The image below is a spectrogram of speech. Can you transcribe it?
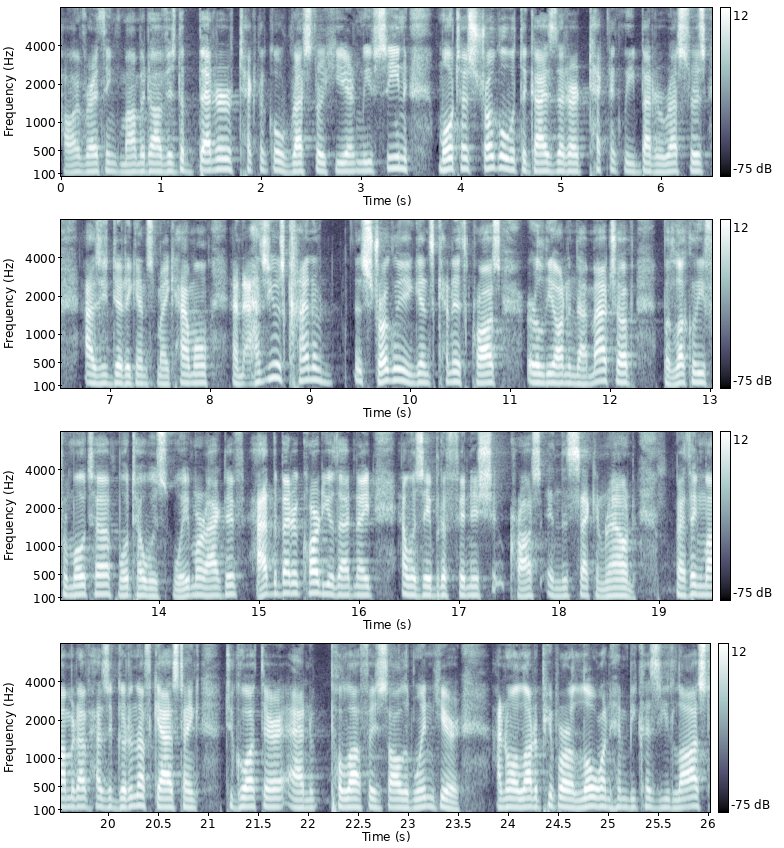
However, I think Mamedov is the better technical wrestler here, and we've seen Mota struggle with the guys that are technically better wrestlers, as he did against Mike Hamel, and as he was kind of struggling against Kenneth Cross early on in that matchup. But luckily for Mota, Mota was way more active, had the better cardio that night, and was able to finish Cross in the second round. I think Mamedov has a good enough gas tank to go out there and pull off a solid win here. I know a lot of people are low on him because he lost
